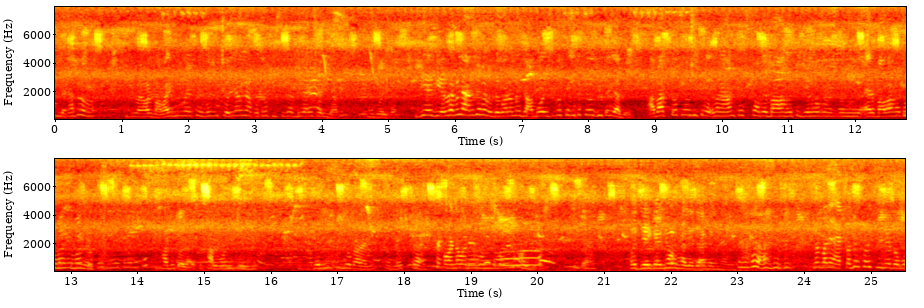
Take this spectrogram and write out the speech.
আমার বাবাই বলছে বলছি চলে যাও না? কোথাও পিসি পিসিকার দিকে চলে যাও বলবে দিয়ে বিয়ের ভাই বলে আমি যাব রোদে গরমে যাব এদিকে সেই তো কেউ দিতে যাবে। আবার তো কেউ দিতে মানে আনতে হবে বা হয়তো যে হোক আর বাবা হয়তো ভাবি তোলা শালবনি চুরি যদি দোকান আগে সে কর্ণবাদের মন্দির বলে না? ওই। ওই জায়গাগুলো ভালো যা হয় না মানে একটা ওই চিনে দেবো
